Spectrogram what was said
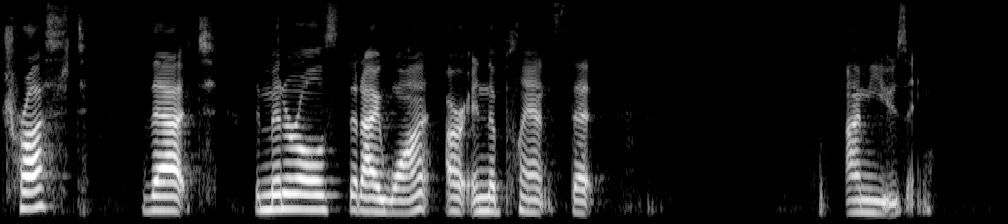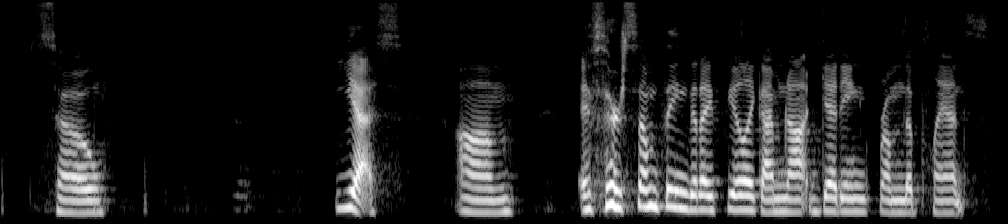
trust that the minerals that I want are in the plants that I'm using. So, yes. Um, if there's something that I feel like I'm not getting from the plants,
